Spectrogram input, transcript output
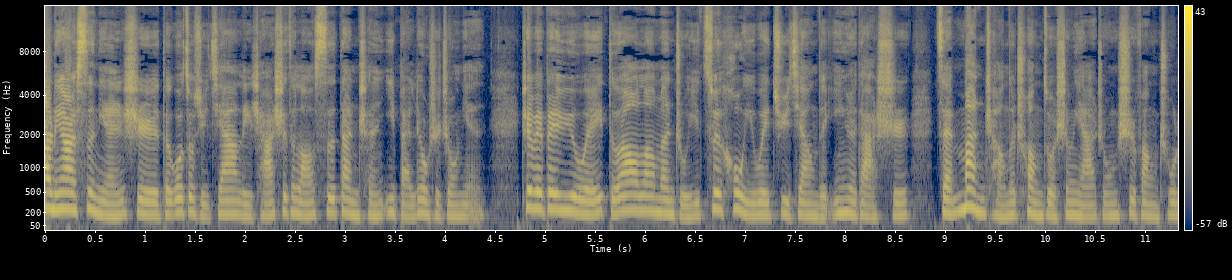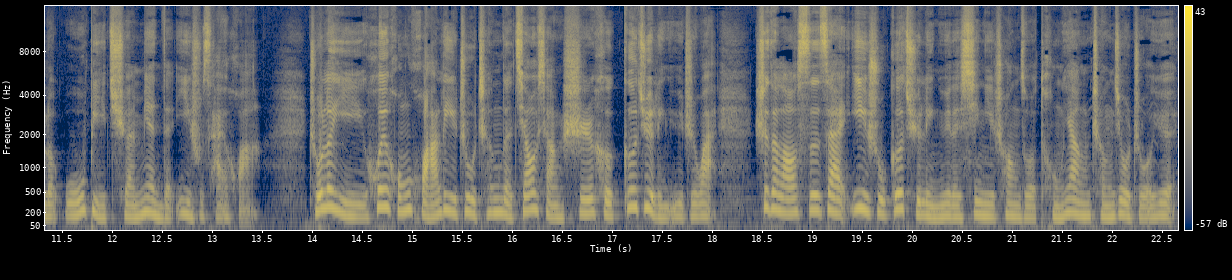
二零二四年是德国作曲家理查施特劳斯诞辰一百六十周年。这位被誉为德奥浪漫主义最后一位巨匠的音乐大师，在漫长的创作生涯中释放出了无比全面的艺术才华。除了以恢宏华丽著称的交响诗和歌剧领域之外，施特劳斯在艺术歌曲领域的细腻创作同样成就卓越。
